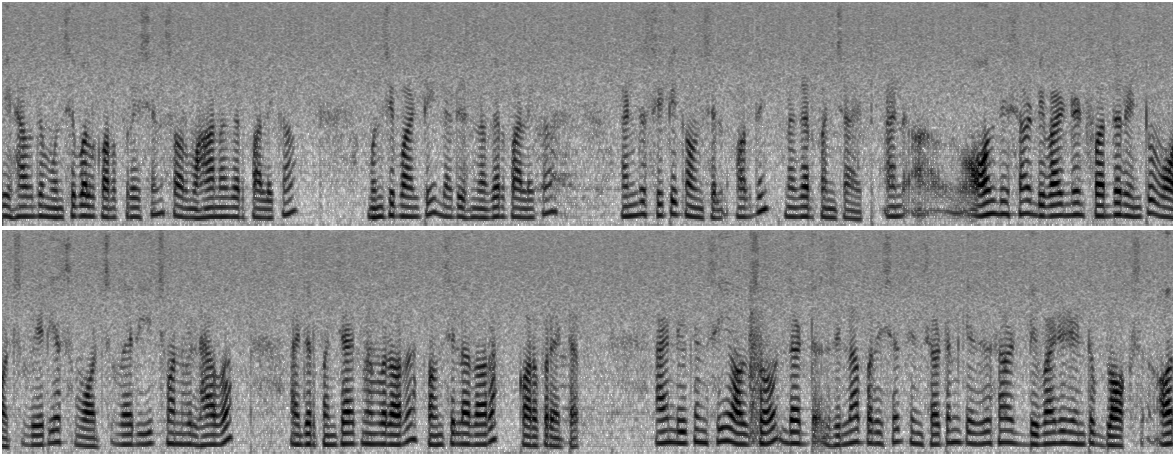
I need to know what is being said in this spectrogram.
we have the municipal corporations or Mahanagar Palika municipality that is Nagar Palika and the city council or the Nagar Panchayat. And uh, all these are divided further into wards various wards where each one will have a either panchayat member or a councillor or a corporator. And you can see also that Zilla Parishads in certain cases are divided into blocks or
